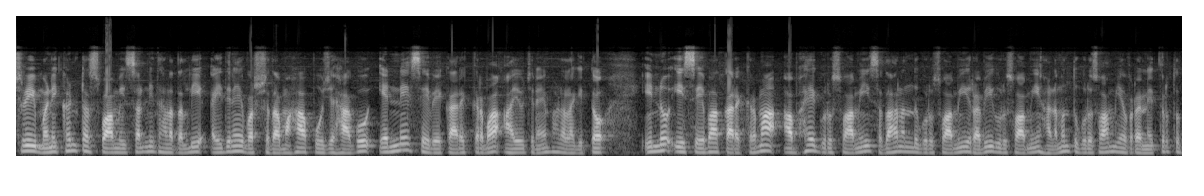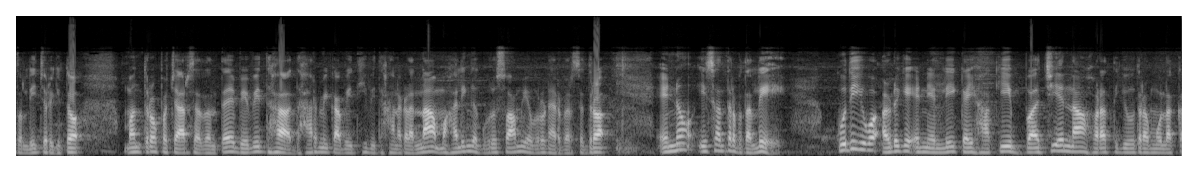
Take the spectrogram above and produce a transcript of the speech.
ಶ್ರೀ ಮಣಿಕಂಠ ಸ್ವಾಮಿ ಸನ್ನಿಧಾನದಲ್ಲಿ ಐದನೇ ವರ್ಷದ ಮಹಾಪೂಜೆ ಹಾಗೂ ಎಣ್ಣೆ ಸೇವೆ ಕಾರ್ಯಕ್ರಮ ಆಯೋಜನೆ ಮಾಡಲಾಗಿತ್ತು. ಇನ್ನು ಈ ಸೇವಾ ಕಾರ್ಯಕ್ರಮ ಅಭಯ ಗುರುಸ್ವಾಮಿ, ಸದಾನಂದ ಗುರುಸ್ವಾಮಿ, ರವಿ ಗುರುಸ್ವಾಮಿ, ಹನುಮಂತ ಗುರುಸ್ವಾಮಿ ಅವರ ನೇತೃತ್ವದಲ್ಲಿ ಜರುಗಿತು. ಮಂತ್ರೋಪಚಾರ ವಿವಿಧ ಧಾರ್ಮಿಕ ವಿಧಿವಿಧಾನಗಳನ್ನು ಮಹಲಿಂಗ ಗುರುಸ್ವಾಮಿ ಅವರು ನೆರವೇರಿಸಿದರು. ಇನ್ನು ಈ ಸಂದರ್ಭದಲ್ಲಿ ಕುದಿಯುವ ಅಡುಗೆ ಎಣ್ಣೆಯಲ್ಲಿ ಕೈ ಹಾಕಿ ಬಜ್ಜಿಯನ್ನು ಹೊರತೆಗೆಯುವುದರ ಮೂಲಕ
